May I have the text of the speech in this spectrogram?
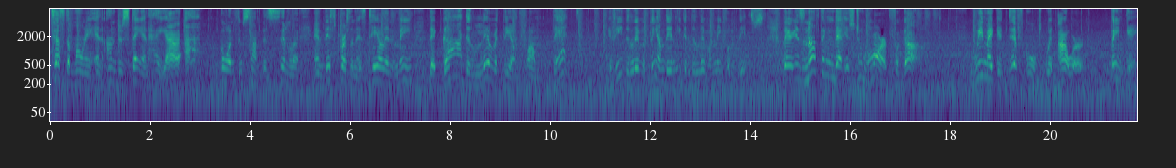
testimony and understand hey I, I going through something similar and this person is telling me that god delivered them from that if he delivered them then he can deliver me from this there is nothing that is too hard for god we make it difficult with our thinking.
